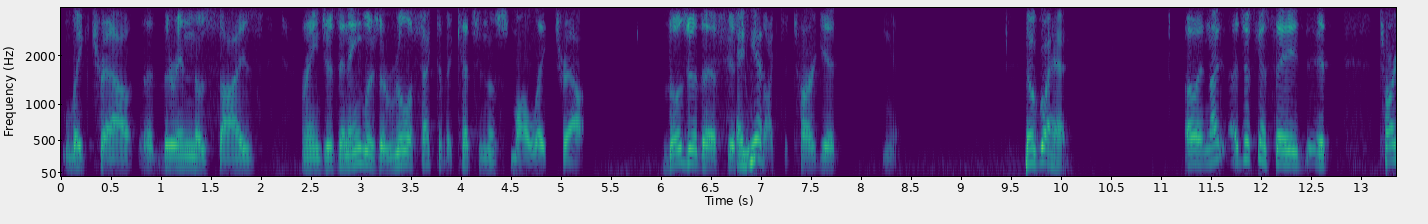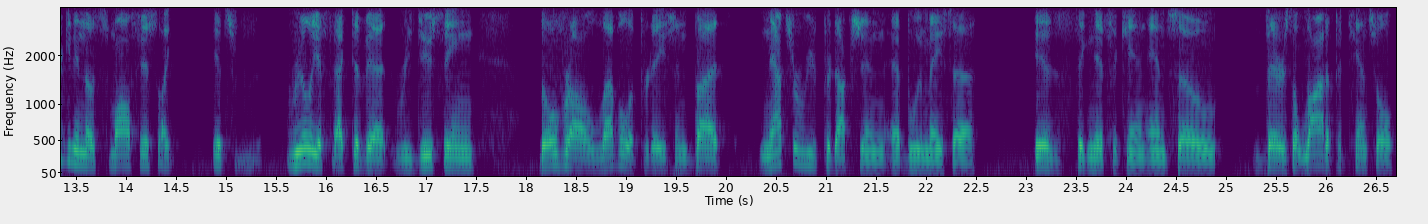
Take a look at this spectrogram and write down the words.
lake trout uh, they're in those size ranges, and anglers are real effective at catching those small lake trout. Those are the fish and we like to target. No, go ahead. Oh, and I, I was just going to say, it targeting those small fish like it's really effective at reducing the overall level of predation, but natural reproduction at Blue Mesa is significant, and so there's a lot of potential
